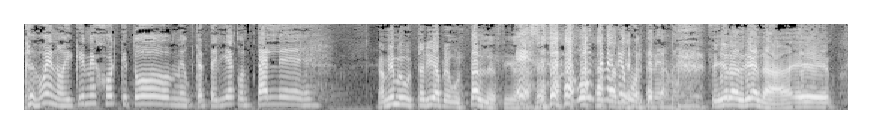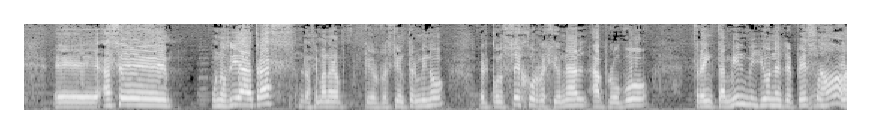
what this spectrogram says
Bueno, y qué mejor que todo, me encantaría contarle a mí me gustaría preguntarle, señora. Eso, pregúnteme, pregúnteme nomás. Señora Adriana, eh, eh, hace unos días atrás, la semana que recién terminó, el Consejo Regional aprobó 30 mil millones de pesos. No,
